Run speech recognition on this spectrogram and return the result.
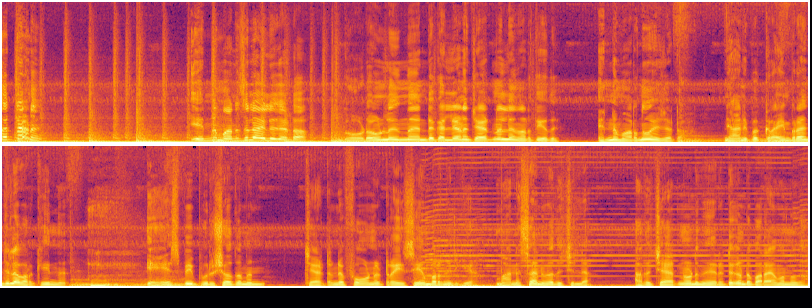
തെറ്റാണ്. എന്നെ മനസ്സിലായില്ല ചേട്ടാ? ഗോഡൌണിൽ നിന്ന് എന്റെ കല്യാണം ചേട്ടനല്ലേ നടത്തിയത്. എന്നെ മറന്നുപോയ ചേട്ടാ? ഞാനിപ്പോ ക്രൈംബ്രാഞ്ചിലാണ് വർക്ക് ചെയ്യുന്നത് എ എസ് പി പുരുഷോത്തമൻ ചേട്ടന്റെ ഫോണ് ട്രേസ് ചെയ്യാൻ പറഞ്ഞിരിക്കുക മനസ്സ് അനുവദിച്ചില്ല. അത് ചേട്ടനോട് നേരിട്ട് കണ്ട് പറയാൻ വന്നതാ.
